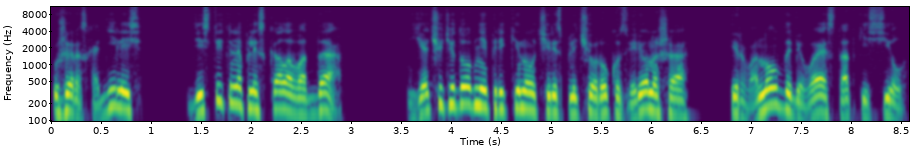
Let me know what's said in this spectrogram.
уже расходились, действительно плескала вода. Я чуть удобнее перекинул через плечо руку звереныша и рванул, добивая остатки сил.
